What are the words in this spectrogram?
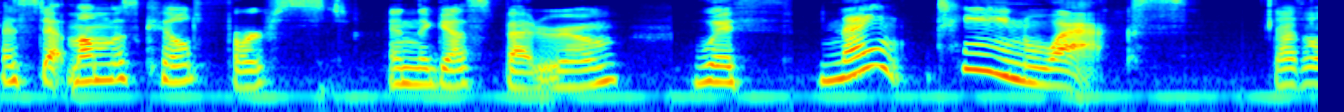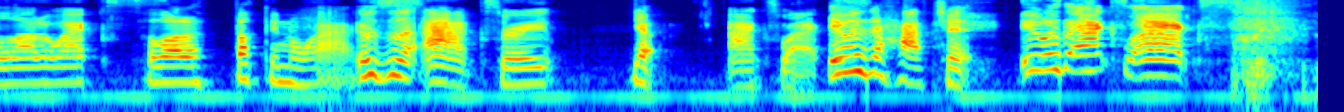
The stepmom was killed first in the guest bedroom with 19 whacks. That's a lot of wax. A lot of fucking wax. It was an axe, right? Yeah. Axe wax. It was a hatchet. It was axe wax.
